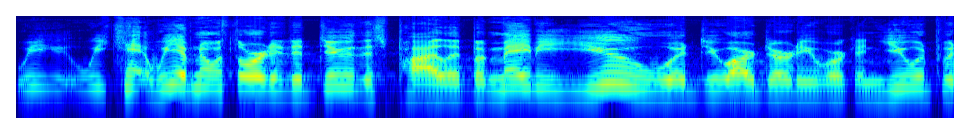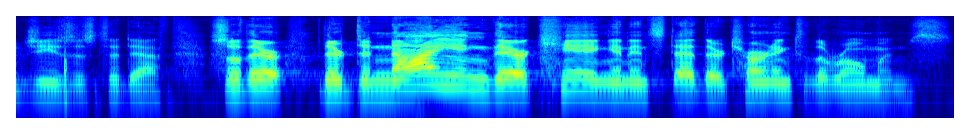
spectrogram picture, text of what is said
we, we, can't, we have no authority to do this, Pilate, but maybe you would do our dirty work and you would put Jesus to death. So they're, they're denying their king and instead they're turning to the Romans,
